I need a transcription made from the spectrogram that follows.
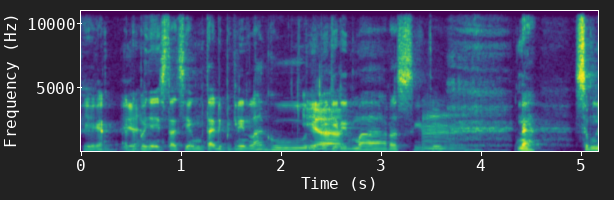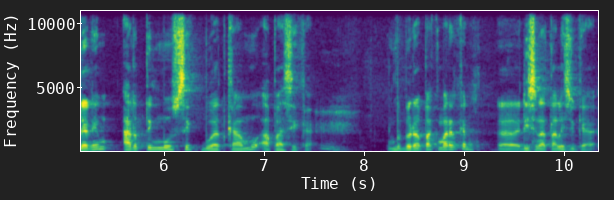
ya kan? Ada banyak instansi yang minta dibikinin lagu, Iya. dibikinin Mars gitu. Nah, sebenarnya arti musik buat kamu apa sih kak? Beberapa kemarin kan eh, di Senatalis juga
